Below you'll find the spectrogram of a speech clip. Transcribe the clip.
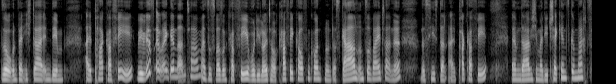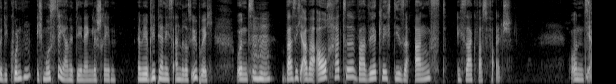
So, und wenn ich da in dem Alpa-Café, wie wir es immer genannt haben, also es war so ein Café, wo die Leute auch Kaffee kaufen konnten und das Garn und so weiter, ne? Und das hieß dann Alpa-Café. Ähm, da habe ich immer die Check-ins gemacht für die Kunden. Ich musste ja mit denen Englisch reden. Mir blieb ja nichts anderes übrig. Und mhm. was ich aber auch hatte, war wirklich diese Angst, ich sag was falsch. Und ja.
